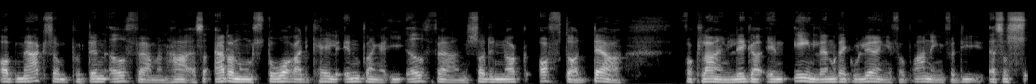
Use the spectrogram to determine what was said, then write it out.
opmærksom på den adfærd, man har. Altså er der nogle store radikale ændringer i adfærden, så er det nok oftere der, forklaring ligger en, en eller anden regulering i forbrændingen, fordi altså,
